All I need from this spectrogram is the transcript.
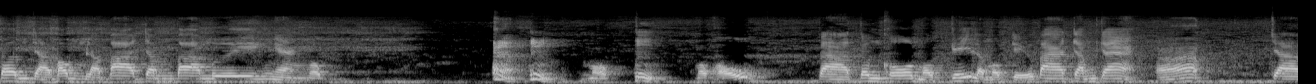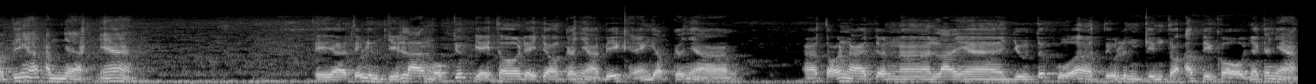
tôm trà bông là 330 ngàn một một một hũ. Và tôm khô một ký là một triệu ba trăm k đó. Chào tiếng hát âm nhạc nha. Thì à, tiểu linh chỉ like một chút vậy thôi để cho cả nhà biết. Hẹn gặp cả nhà à, tối nay trên à, live à, youtube của à, tiểu linh kim to article nha cả nhà.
